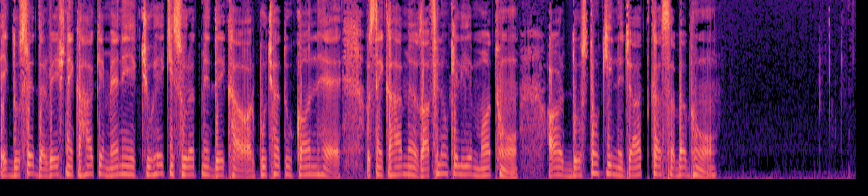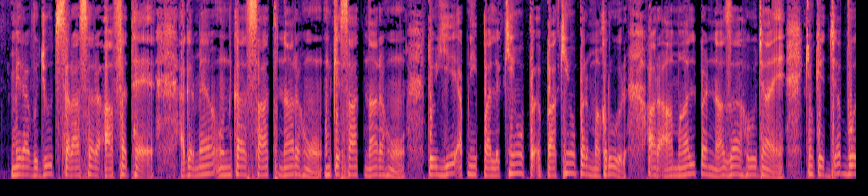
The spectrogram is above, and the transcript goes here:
ایک دوسرے درویش نے کہا کہ میں نے ایک چوہے کی صورت میں دیکھا اور پوچھا، تو کون ہے؟ اس نے کہا، میں غافلوں کے لیے موت ہوں اور دوستوں کی نجات کا سبب ہوں۔ میرا وجود سراسر آفت ہے۔ اگر میں ان کا ساتھ نہ رہوں، ان کے ساتھ نہ رہوں، تو یہ اپنی پالکیوں پاکیوں پر مغرور اور اعمال پر نازا ہو جائیں، کیونکہ جب وہ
